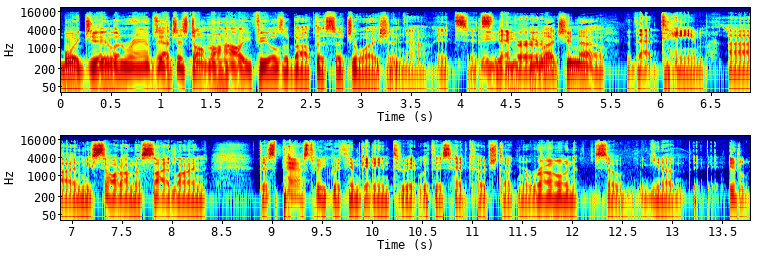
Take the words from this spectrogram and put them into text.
"Boy, Jalen Ramsey, I just don't know how he feels about this situation." No, it's it's He, he- never he, lets you know. that tame. Uh, and we saw it on the sideline this past week with him getting into it with his head coach Doug Marrone. So you know, it'll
